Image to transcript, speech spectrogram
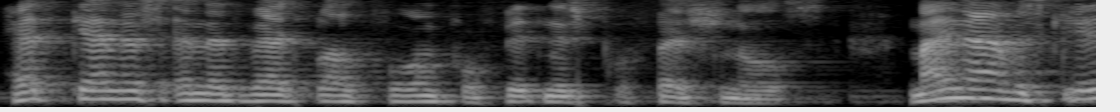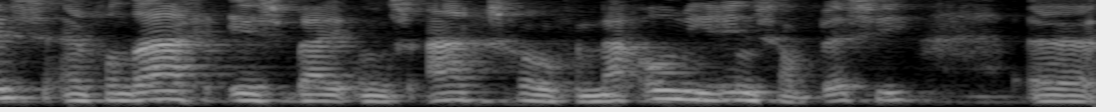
het kennis- en netwerkplatform voor fitness professionals. Mijn naam is Chris en vandaag is bij ons aangeschoven Naomi Rinsampessi, uh,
